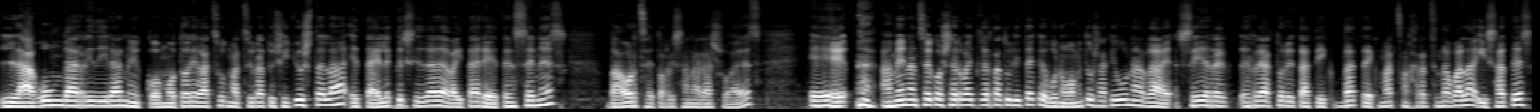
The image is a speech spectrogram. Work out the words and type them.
lagungarri diraneko motore batzuk matzuratu zituztela, eta elektrizidadea baita ere eten zenez, ba hortze etorri zan arazoa, ez? E, hemen antzeko zerbait gertatu liteke, bueno, momentu zakiguna da, zei erreaktoretatik batek martzan jarretzen dagoela, izatez,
